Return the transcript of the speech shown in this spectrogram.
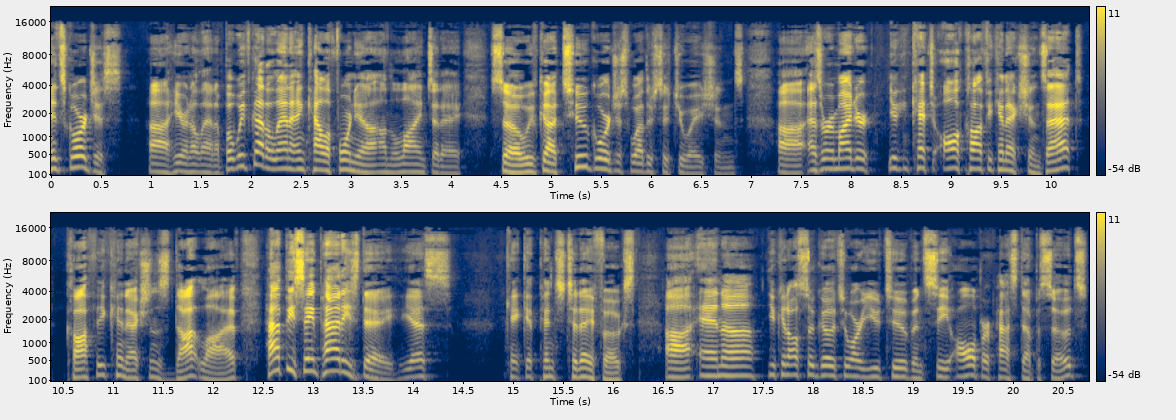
It's gorgeous uh, here in Atlanta. But we've got Atlanta and California on the line today. So we've got two gorgeous weather situations. Uh, as a reminder, you can catch all Coffee Connections at coffeeconnections.live. Happy St. Patty's Day. Yes, can't get pinched today, folks. Uh, and uh, you can also go to our YouTube and see all of our past episodes.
